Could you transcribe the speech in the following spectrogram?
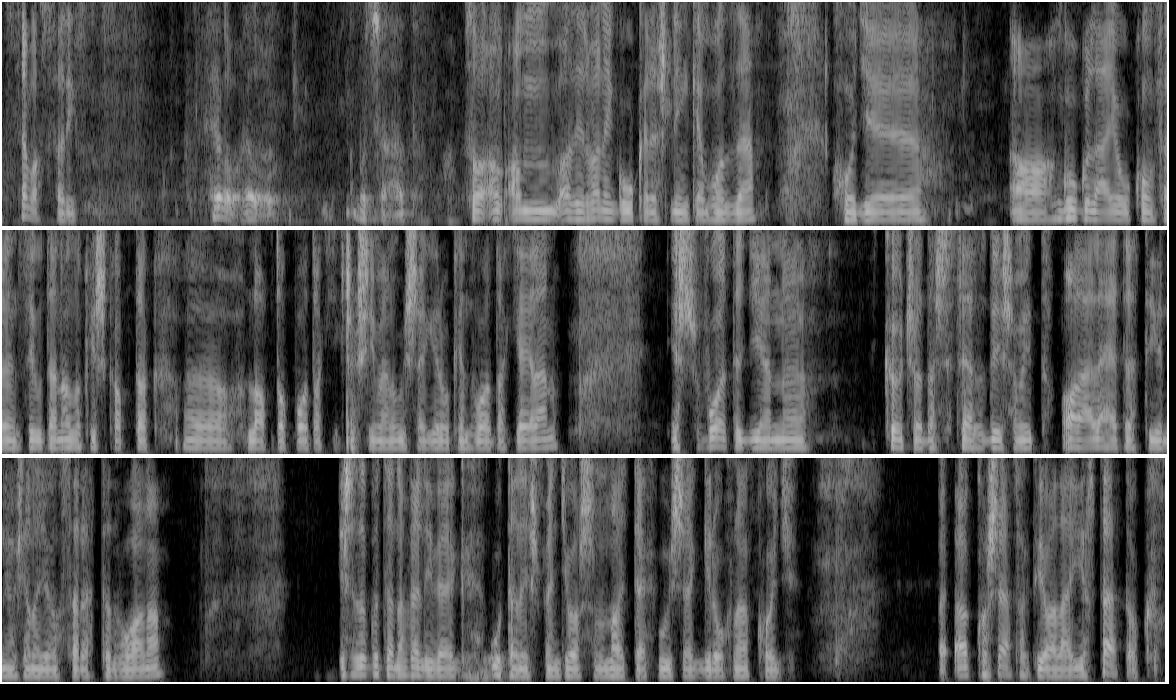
Szevasz, Feri. Hello, hello. Bocsánat. Szóval azért van egy gókeres linkem hozzá, hogy a Google I.O. konferencia után azok is kaptak laptopot, akik csak simán újságíróként voltak jelen, és volt egy ilyen kölcsönadási szerződés, amit alá lehetett írni, hogyha nagyon szeretted volna. És ezek után a Veliveg után is ment gyorsan a nagy tech újságíróknak, hogy akkor srácok, ti aláírtátok?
